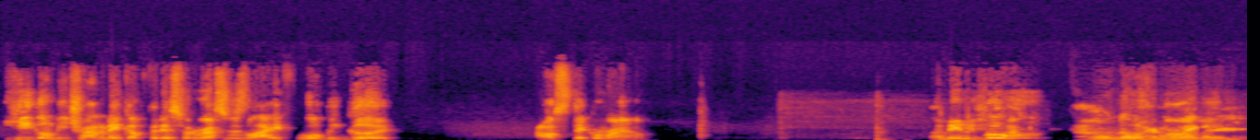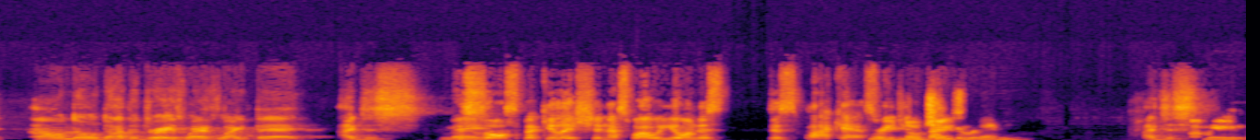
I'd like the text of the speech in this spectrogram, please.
he gonna be trying to make up for this for the rest of his life. We'll be good. I'll stick around. I mean, if- I, I don't know her world, like baby. that. I don't know Dr. Dre's wife like that. I just, man, This is all speculation. That's why we on this this podcast. Great, no just chaser, speculate. baby. I just, I mean,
